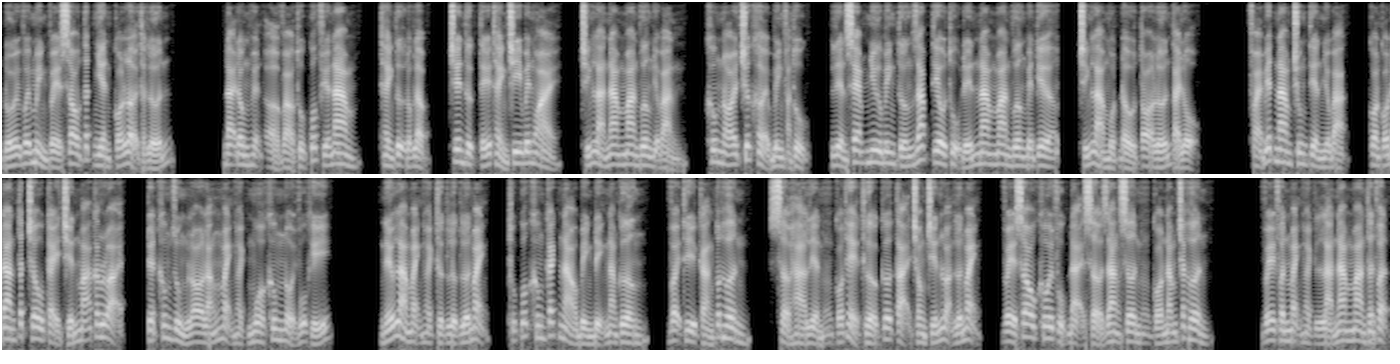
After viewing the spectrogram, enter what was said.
đối với mình về sau tất nhiên có lợi thật lớn. Đại đồng huyện ở vào thuộc quốc phía nam, thành tự độc lập, trên thực tế thành chi bên ngoài, chính là nam man vương địa bàn, không nói trước khởi binh phản thủ, liền xem như binh tướng giáp tiêu thụ đến nam man vương bên kia, chính là một đầu to lớn tài lộ. Phải biết nam trung tiền nhiều bạc, còn có đan tất châu cày chiến mã các loại, tuyệt không dùng lo lắng mạnh hoạch mua không nổi vũ khí. Nếu là mạnh hoạch thực lực lớn mạnh, thuộc quốc không cách nào bình định nam cương, vậy thì càng tốt hơn, sở hà liền có thể thừa cơ tại trong chiến loạn lớn mạnh, về sau khôi phục đại sở giang sơn có nắm chắc hơn về phần mạnh hoạch là nam man thân phận,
